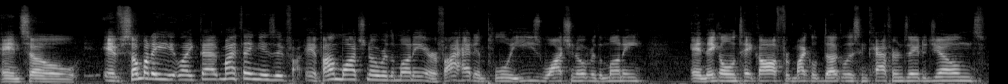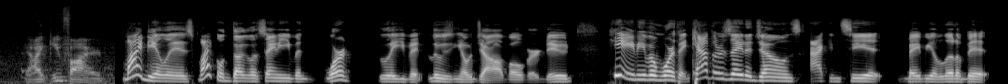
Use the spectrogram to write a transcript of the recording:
And so, if somebody like that, my thing is, if if I'm watching over the money, or if I had employees watching over the money, and they gonna take off for Michael Douglas and Catherine Zeta-Jones, like you fired. My deal is Michael Douglas ain't even worth leaving losing your job over, dude. He ain't even worth it. Catherine Zeta Jones, I can see it maybe a little bit,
